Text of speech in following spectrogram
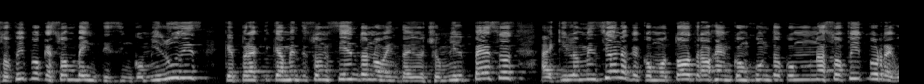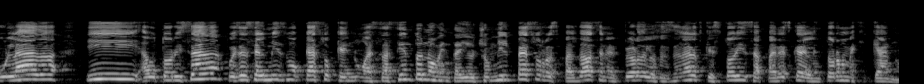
Sofipo que son 25 mil UDIs, que prácticamente son 198 mil pesos. Aquí lo menciono que como todo trabaja en conjunto con una SOFIPO regulada y autorizada, pues es el mismo caso que no, hasta 198 mil pesos respaldados en el peor de los escenarios que Story desaparezca del entorno mexicano.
